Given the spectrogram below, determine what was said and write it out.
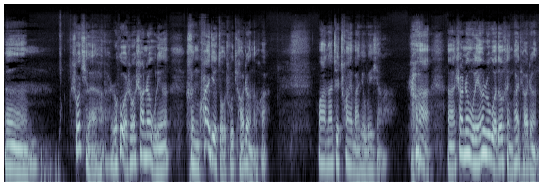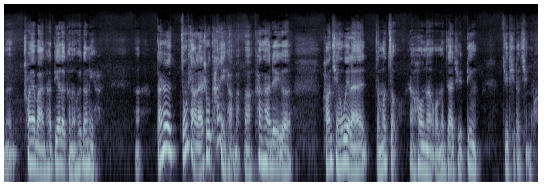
嗯。说起来哈，如果说上证五零很快就走出调整的话，哇，那这创业板就危险了，是吧？啊，上证五零如果都很快调整，那创业板它跌的可能会更厉害啊。但是总体上来说，看一下吧，啊，看看这个行情未来怎么走，然后呢，我们再去定具体的情况。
